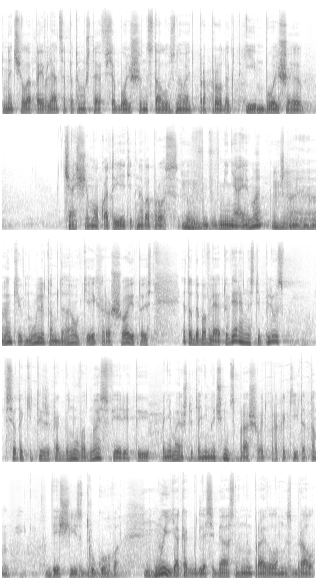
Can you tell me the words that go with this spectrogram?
начала появляться, потому что я все больше стал узнавать про продукт и больше чаще мог ответить на вопрос mm-hmm. вменяемо, mm-hmm. что ага, кивнули там, да, окей, хорошо. И то есть это добавляет уверенности. Плюс все-таки ты же как бы ну, в одной сфере, ты понимаешь, что тебя не начнут спрашивать про какие-то там вещи из другого. Mm-hmm. Ну и я как бы для себя основным правилом избрал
